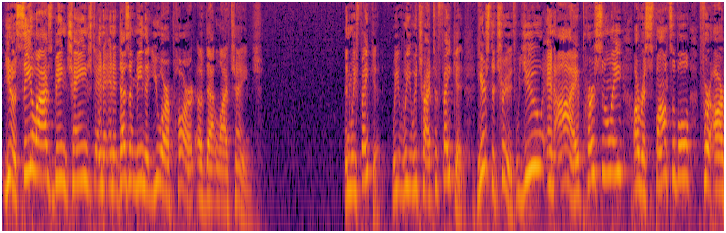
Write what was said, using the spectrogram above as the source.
you know, see lives being changed, and, and it doesn't mean that you are a part of that life change. And we fake it. We, we, we try to fake it. Here's the truth. You and I personally are responsible for our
